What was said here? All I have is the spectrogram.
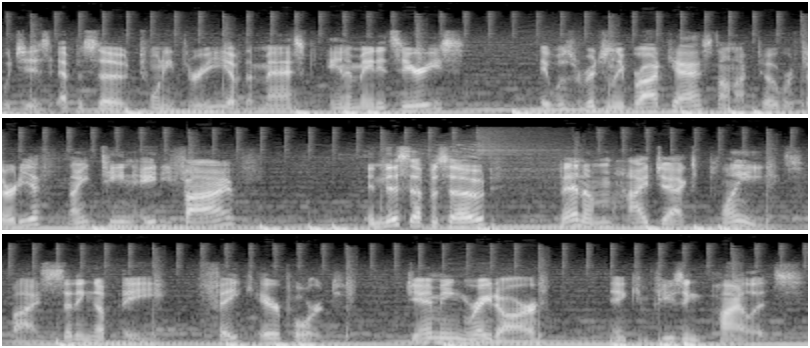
which is episode 23 of the Mask animated series. It was originally broadcast on October 30th, 1985. In this episode, Venom hijacks planes by setting up a fake airport, jamming radar, and confusing pilots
